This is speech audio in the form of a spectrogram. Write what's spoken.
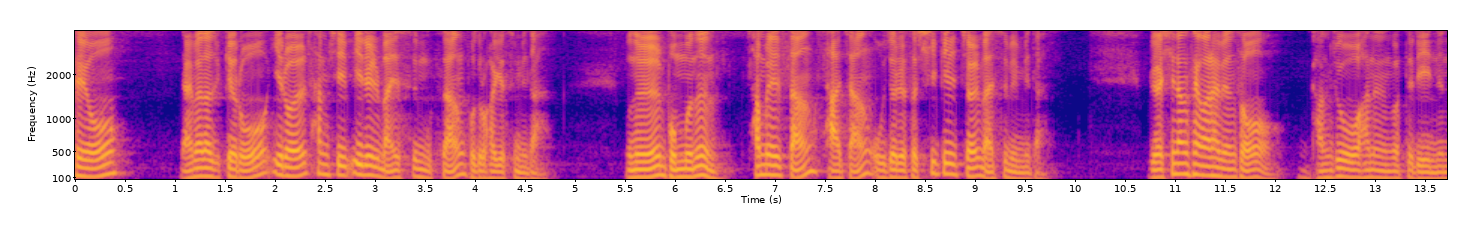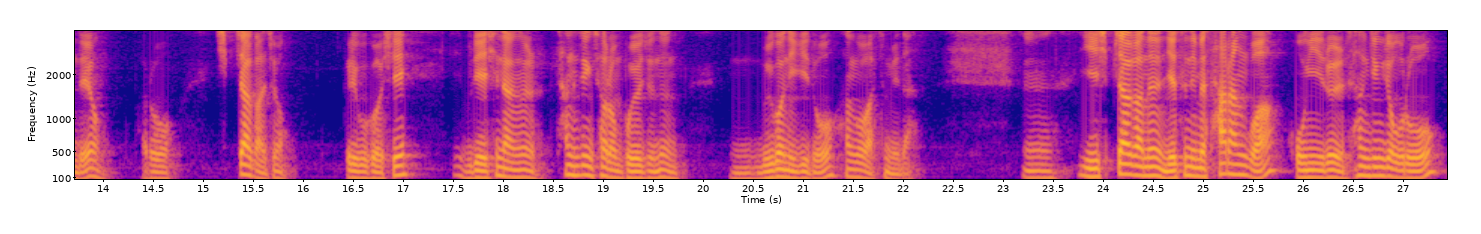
안녕하세요. 날마다 주께로 1월 31일 말씀 묵상 보도록 하겠습니다. 오늘 본문은 사무엘상 4장 5절에서 11절 말씀입니다. 우리가 신앙생활 하면서 강조하는 것들이 있는데요. 바로 십자가죠. 그리고 그것이 우리의 신앙을 상징처럼 보여주는 음, 물건이기도 한 것 같습니다. 음, 이 십자가는 예수님의 사랑과 공의를 상징적으로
